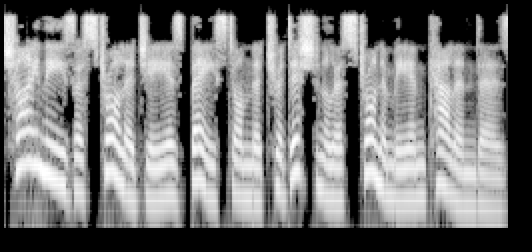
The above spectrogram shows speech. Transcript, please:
Chinese astrology is based on the traditional astronomy and calendars.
